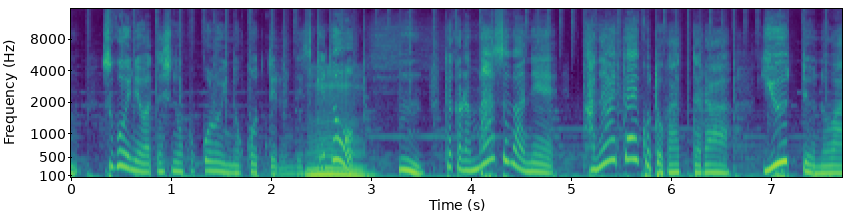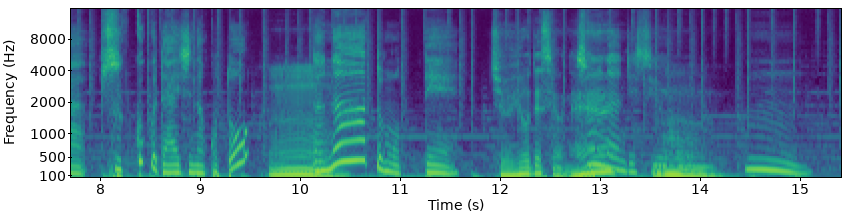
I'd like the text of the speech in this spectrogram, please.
ん、すごいね私の心に残ってるんですけど、うん。うん、だからまずはね叶えたいことがあったら言うっていうのはすっごく大事なことうん。だなと思って、重要ですよね。そうなんですよ。ううん。ん、い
